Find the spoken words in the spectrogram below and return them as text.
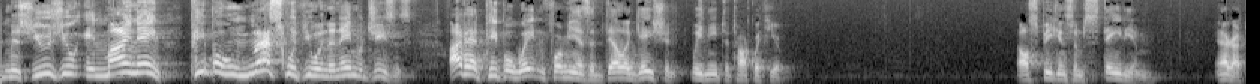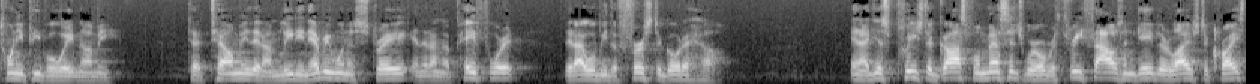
misuse you in my name. People who mess with you in the name of Jesus. I've had people waiting for me as a delegation. We need to talk with you. I'll speak in some stadium, and I got 20 people waiting on me. to tell me that I'm leading everyone astray and that I'm going to pay for it, that I will be the first to go to hell. And I just preached a gospel message where over 3,000 gave their lives to Christ,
